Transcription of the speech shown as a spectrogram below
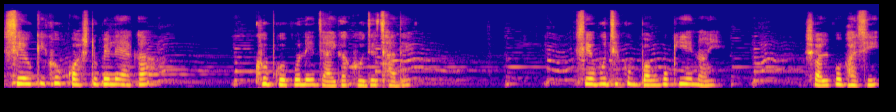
সেও কি খুব কষ্ট পেলে একা? খুব গোপনে জায়গা খোঁজে ছাদে। সে বুঝি খুব বকবকিয়ে নয়। স্বল্পভাষী,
